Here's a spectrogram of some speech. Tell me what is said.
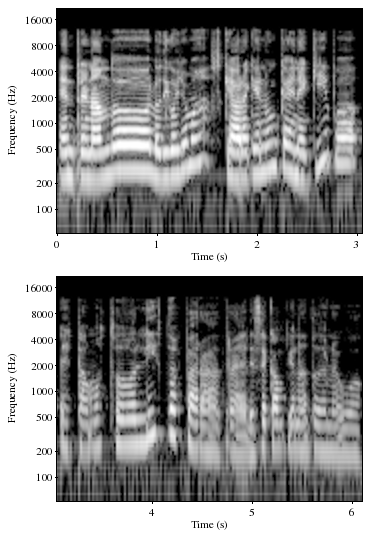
entrenando, lo digo yo más, que ahora que nunca en equipo estamos todos listos para traer ese campeonato de nuevo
